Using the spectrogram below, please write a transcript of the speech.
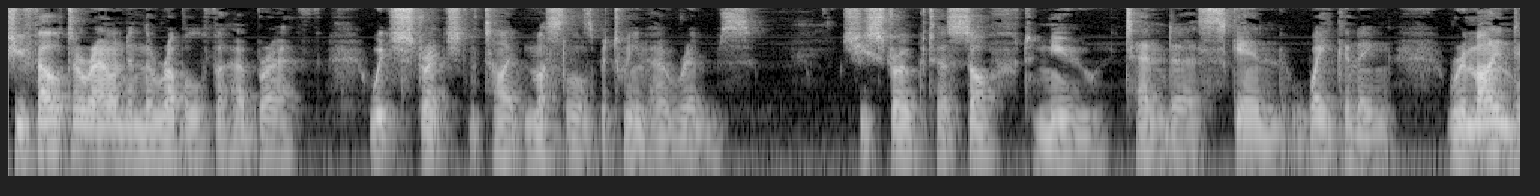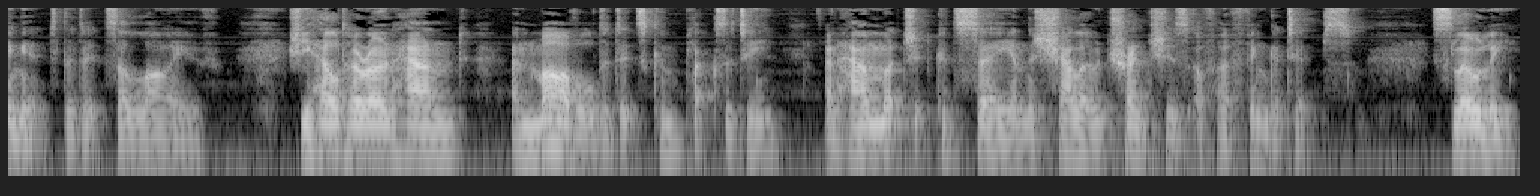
She felt around in the rubble for her breath, which stretched the tight muscles between her ribs. She stroked her soft, new, tender skin, wakening, reminding it that it's alive. She held her own hand and marvelled at its complexity and how much it could say in the shallow trenches of her fingertips. Slowly,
